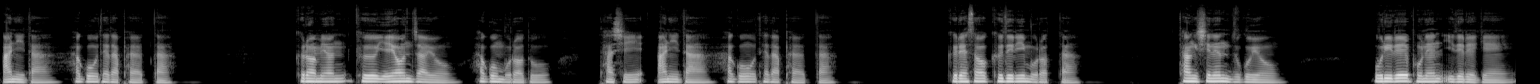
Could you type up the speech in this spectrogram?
아니다 하고 대답하였다. 그러면 그 예언자요? 하고 물어도 다시 아니다 하고 대답하였다. 그래서 그들이 물었다. 당신은 누구요? 우리를 보낸 이들에게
